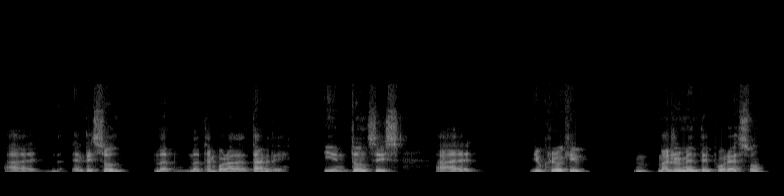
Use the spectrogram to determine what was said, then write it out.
uh, empezó la, temporada tarde. Y entonces, uh, yo creo que mayormente por eso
